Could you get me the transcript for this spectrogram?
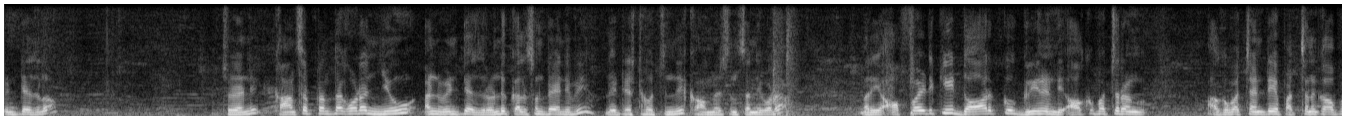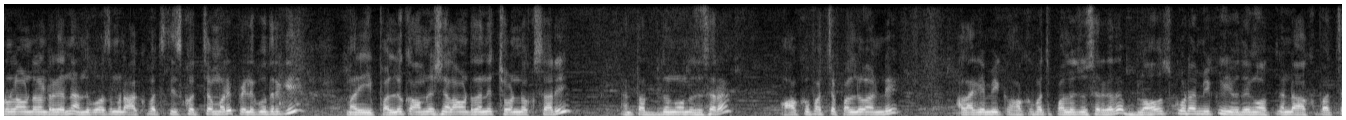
వింటేజ్లో చూడండి కాన్సెప్ట్ అంతా కూడా న్యూ అండ్ వింటేజ్ రెండు కలిసి ఉంటాయండి ఇవి. లేటెస్ట్గా వచ్చింది కాంబినేషన్స్ అన్నీ కూడా. మరి ఆఫ్ వైట్కి డార్క్ గ్రీన్ అండి ఆకుపచ్చ రంగు. ఆకుపచ్చ అంటే పచ్చని కాపురంలా ఉండాలంటారు కదండి అందుకోసం మరి ఆకుపచ్చ తీసుకొచ్చాం మరి పెళ్ళి కూతురికి. మరి ఈ పళ్ళు కాంబినేషన్ ఎలా ఉంటుందని చూడండి ఒకసారి. ఎంత అద్భుతంగా ఉందో చూసారా? ఆకుపచ్చ పళ్ళు అండి. అలాగే మీకు ఆకుపచ్చ పళ్ళు చూసారు కదా బ్లౌజ్ కూడా మీకు ఈ విధంగా వస్తుందండి ఆకుపచ్చ.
